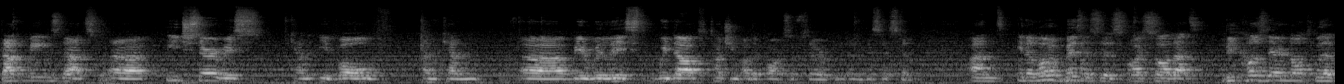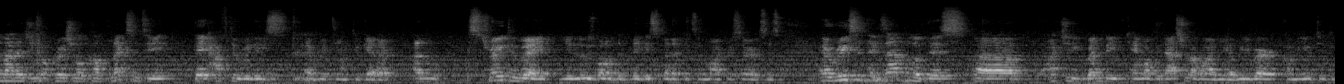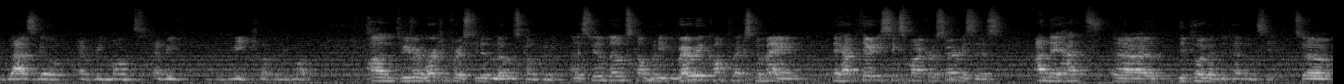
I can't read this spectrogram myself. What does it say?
That means that uh, each service can evolve and can uh, be released without touching other parts of the system. And in a lot of businesses, I saw that because they're not good at managing operational complexity, they have to release everything together. And straight away, you lose one of the biggest benefits of microservices. A recent example of this, uh, actually, when we came up with the idea, we were commuting to Glasgow every month, every week, not every month. And we were working for a student loans company. And a student loans company, very complex domain, they had 36 microservices and they had uh, deployment dependency. So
